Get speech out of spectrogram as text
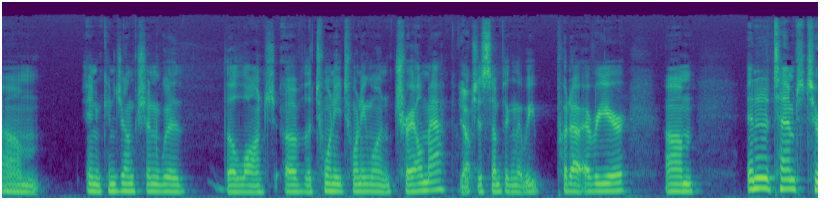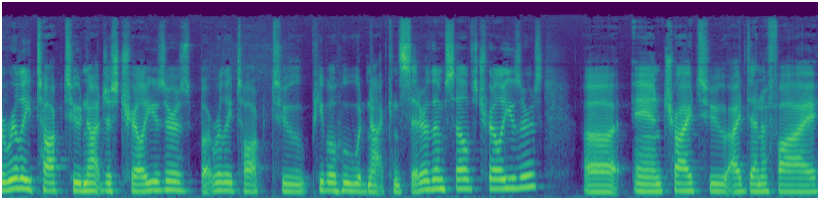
um, in conjunction with the launch of the 2021 Trail Map, Yep. which is something that we put out every year, um, in an attempt to really talk to not just trail users, but really talk to people who would not consider themselves trail users, uh, and try to identify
